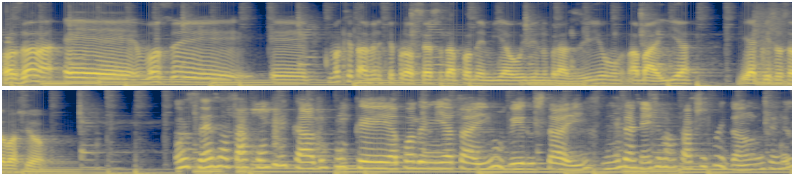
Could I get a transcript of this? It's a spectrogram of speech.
Rosana, é, você, é, como é que você está vendo esse processo da pandemia hoje no Brasil, na Bahia e aqui em São Sebastião? O César está complicado porque a pandemia está aí, o vírus está aí, muita gente não está se cuidando, entendeu?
